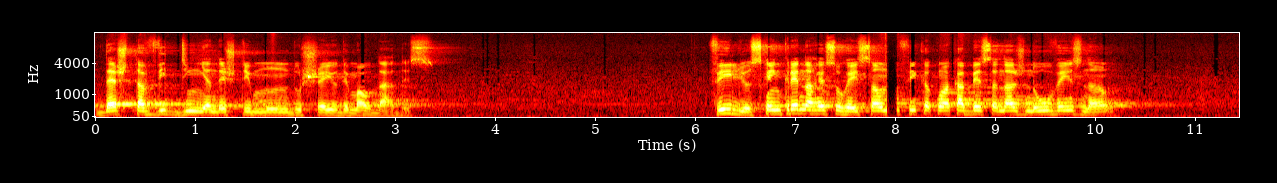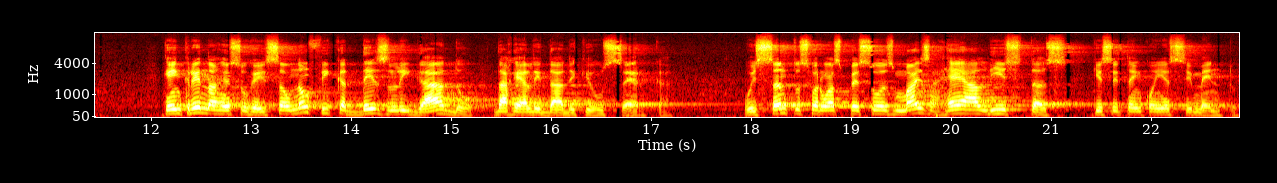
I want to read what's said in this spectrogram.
desta vidinha, deste mundo cheio de maldades. Filhos, quem crê na ressurreição não fica com a cabeça nas nuvens, não. Quem crê na ressurreição não fica desligado da realidade que o cerca. Os santos foram as pessoas mais realistas que se tem conhecimento,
